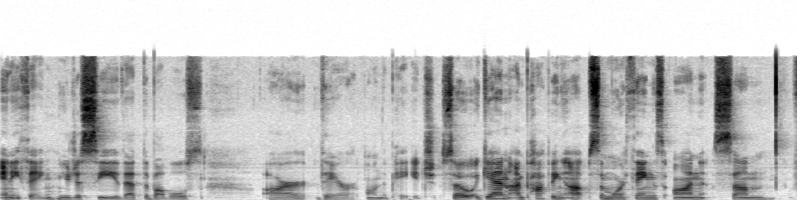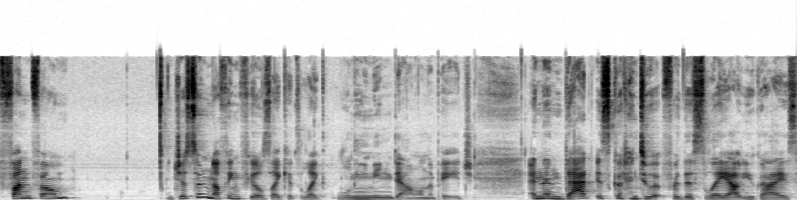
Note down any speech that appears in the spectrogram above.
anything. You just see that the bubbles are there on the page. So again, I'm popping up some more things on some fun foam just so nothing feels like it's like leaning down on the page. And then that is gonna do it for this layout, you guys.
